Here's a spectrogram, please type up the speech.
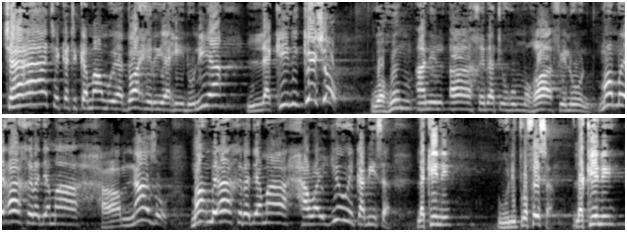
chache katika mambo ya dhahiri ya hii dunia lakini kesho wahum anil akhirati hum ghafilun. Mambo ya akhira jamaa hamnazo mambo ya akhira jamaa hawajui kabisa. Lakini huyu ni profesa lakini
